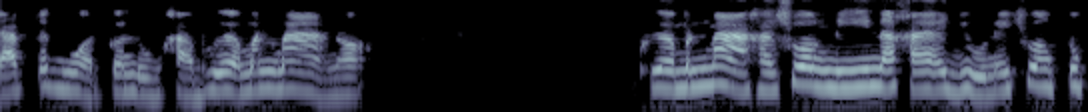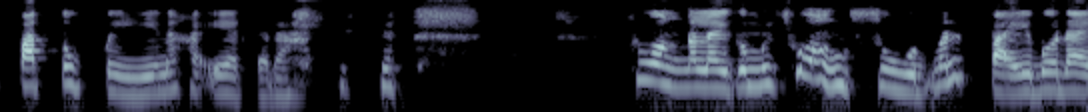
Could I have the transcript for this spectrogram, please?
จับจะงวดกันดูค่ะเพื่อมันมากเนาะ เพื่อมันมาค่ะ ช่วงนี้นะคะ อยู่ในช่วงตุ๊บปัดตุ๊บปีนะคะแอดก็ได้ ช่วงอะไรก็ไม่ช่วงสูตรมันไปบ่ได้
